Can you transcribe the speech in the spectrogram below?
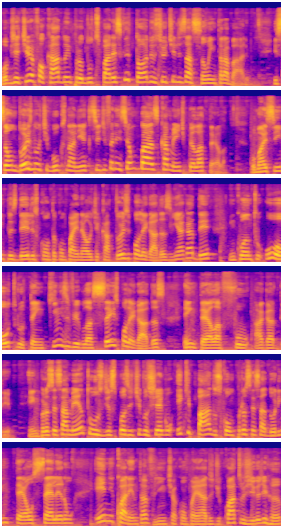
O objetivo é focado em produtos para escritórios de utilização em trabalho. E são dois notebooks na linha que se diferenciam basicamente pela tela. O mais simples deles conta com painel de 14 polegadas em HD, enquanto o outro tem 15,6 polegadas em tela Full HD. Em processamento, os dispositivos chegam equipados com processador Intel Celeron N4020 acompanhado de 4 GB de RAM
